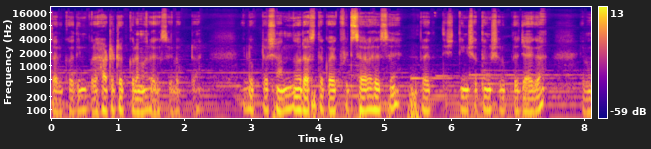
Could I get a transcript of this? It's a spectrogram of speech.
তার কয়েকদিন পরে হার্ট অ্যাটাক করে মারা গেছে লোকটা। লোকটার সামনে রাস্তা কয়েক ফিট ছাড়া হয়েছে, প্রায় তিন শতাংশের উপরে জায়গা এবং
